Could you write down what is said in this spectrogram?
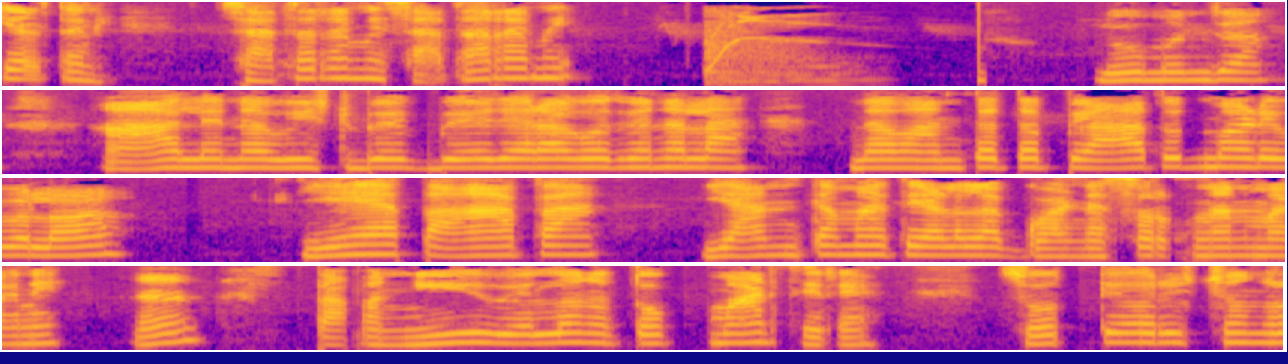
ಕೇಳ್ತಾನೆ. ಸದಾರಾಮಿ ಸದಾರಾಮಿ ಲೋ ಮಂಜ, ಆಲೆ ನಾವ್ ಇಷ್ಟು ಬೇಗ ಬೇಜಾರಾಗೋದೇನಲ್ಲ ನಾವ್ ಅಂತ ತಪ್ಪು ಯಾತದ್ ಮಾಡಿವಲ್ಲ? ಏ ಪಾಪ, ಎಂತ ಮಾತು ಹೇಳಲ್ಲ ಗೊಂಡ ಸ್ವರ್ಪ ನನ್ ಮಗನಿ ಪಾಪ ನೀವೆಲ್ಲ ತಪ್ಪು ಮಾಡ್ತೀರಿ. ಸೊತ್ತೆ ಹರಿಶ್ಚಂದ್ರ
